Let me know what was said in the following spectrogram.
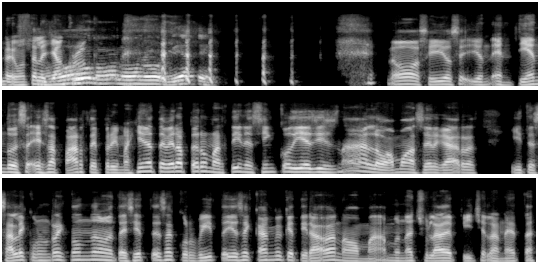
Pregúntale a John Crook. No, no, no, olvídate. No, sí, yo, sé, yo entiendo esa, esa, parte, pero imagínate ver a Pedro Martínez 5-10 y dices, nada, lo vamos a hacer garras. Y te sale con un rectón de 97 esa curvita y ese cambio que tiraba, no mames, una chulada de piche, la neta.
